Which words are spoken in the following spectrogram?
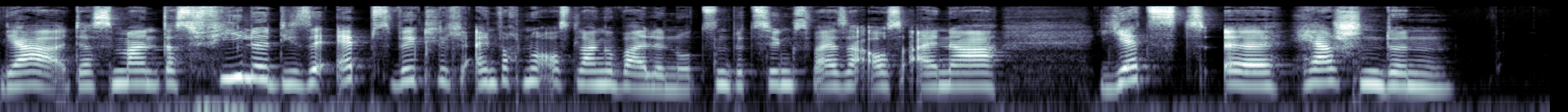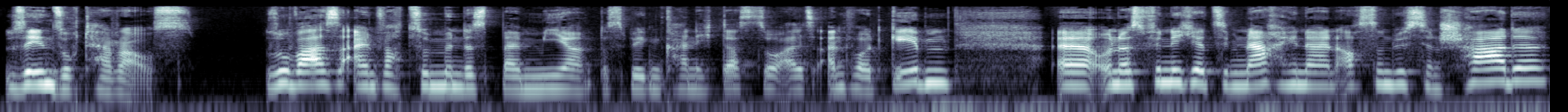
ja, dass man, dass viele diese Apps wirklich einfach nur aus Langeweile nutzen, beziehungsweise aus einer jetzt äh, herrschenden Sehnsucht heraus. So war es einfach zumindest bei mir. Deswegen kann ich das so als Antwort geben. Äh, und das finde ich jetzt im Nachhinein auch so ein bisschen schade,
